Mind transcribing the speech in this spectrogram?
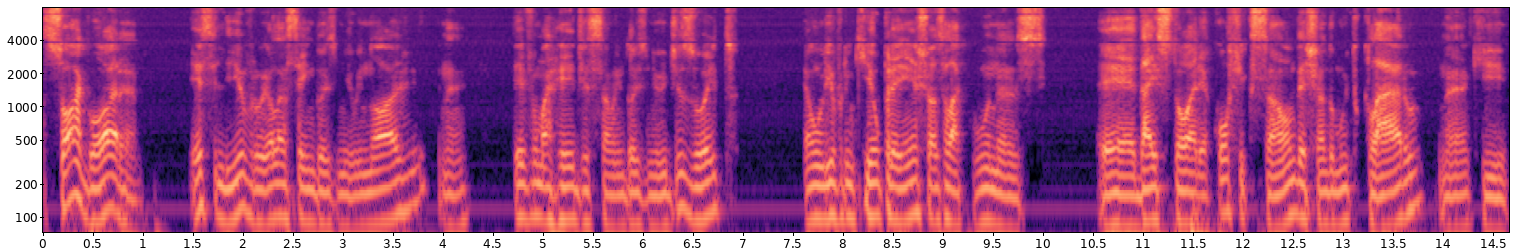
Só agora, esse livro eu lancei em 2009, né, teve uma reedição em 2018. É um livro em que eu preencho as lacunas é, da história com ficção, deixando muito claro né, que,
